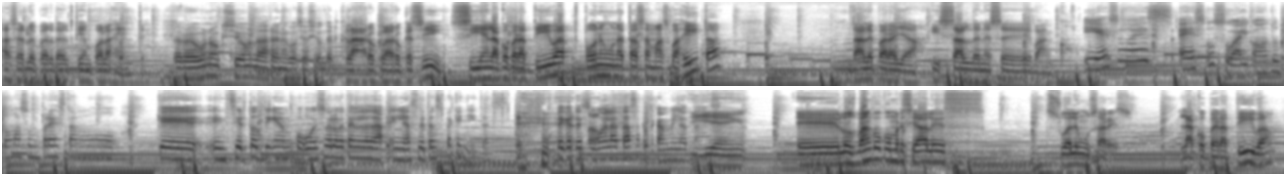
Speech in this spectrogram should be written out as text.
hacerle perder tiempo a la gente. Pero es una opción la renegociación del Claro, claro que sí. Si en la cooperativa te ponen una tasa más bajita, dale para allá y salda en ese banco. Y eso es, es usual cuando tú tomas un préstamo que en cierto tiempo, o eso es lo que está en, la- en las letras pequeñitas, de que te No. suban la tasa, que te cambien la tasa. Y en eh, los bancos comerciales suelen usar eso. La cooperativa,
